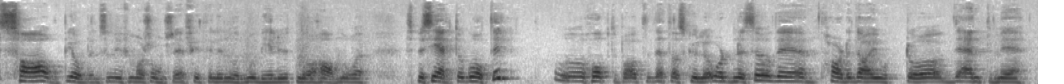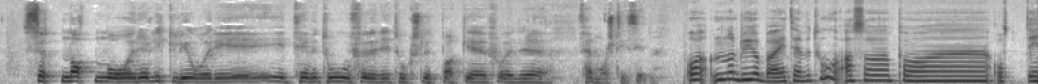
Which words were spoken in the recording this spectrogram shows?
sa opp jobben som informasjonssjef i Telenor Mobil uten å ha noe spesielt å gå til. Og håpte på at dette skulle ordne seg, og det har det da gjort. Og det endte med 17-18 år, lykkelige år i, i TV 2 før jeg tok sluttpakke for eh, fem års tid siden. Og når du jobba i TV 2, altså på 80-,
